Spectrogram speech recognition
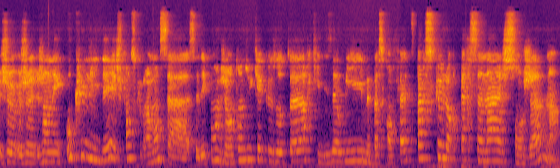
j'en je, ai aucune idée et je pense que vraiment ça, ça dépend. J'ai entendu quelques auteurs qui disaient oui, mais parce qu'en fait, parce que leurs personnages sont jeunes,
